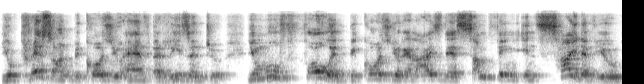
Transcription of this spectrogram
You press on because you have a reason to. You move forward because you realize there's something inside of you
